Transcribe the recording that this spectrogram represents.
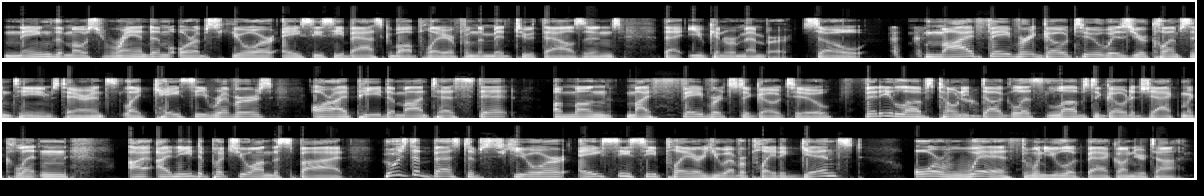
name the most random or obscure ACC basketball player from the mid 2000s that you can remember. So, my favorite go to is your Clemson teams, Terrence, like KC Rivers, RIP DeMontez Stitt among my favorites to go to. Fitty loves Toney Douglas, loves to go to Jack McClinton. I, I need to put you on the spot. Who's the best obscure ACC player you ever played against or with when you look back on your time?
